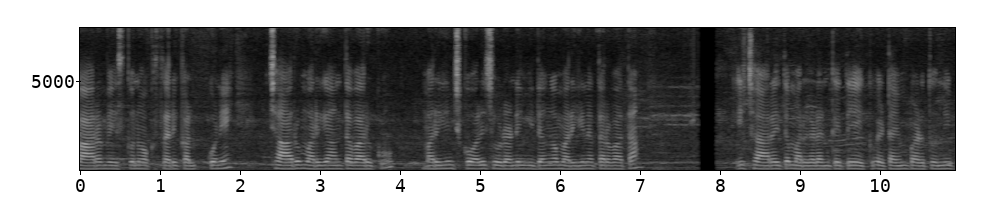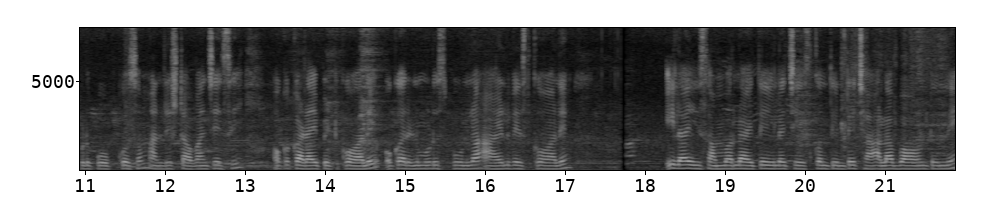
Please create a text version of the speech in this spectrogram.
కారం వేసుకొని ఒకసారి కలుపుకొని చారు మరిగేంత వరకు మరిగించుకోవాలి. చూడండి ఈ విధంగా మరిగిన తర్వాత ఈ చారు అయితే మరగడానికి అయితే ఎక్కువ టైం పడుతుంది. ఇప్పుడు పోపు కోసం మళ్ళీ స్టవ్ ఆన్ చేసి ఒక కడాయి పెట్టుకోవాలి. ఒక రెండు మూడు స్పూన్ల ఆయిల్ వేసుకోవాలి. ఇలా ఈ సమ్మర్లో అయితే ఇలా చేసుకొని తింటే చాలా బాగుంటుంది.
